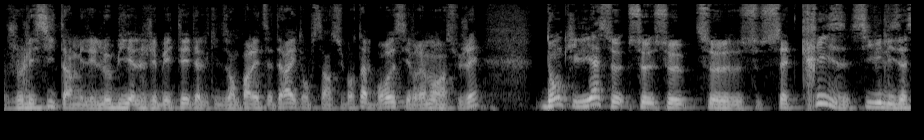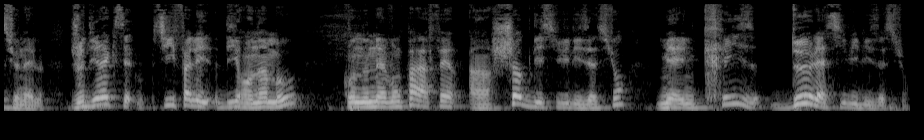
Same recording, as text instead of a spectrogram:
je les cite, hein, mais les lobbies LGBT tels qu'ils en parlent, etc., ils trouvent ça insupportable. Pour eux, c'est vraiment un sujet. Donc il y a cette crise civilisationnelle. Je dirais que s'il fallait dire en un mot, qu'on n'avons pas affaire à un choc des civilisations, mais à une crise de la civilisation.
